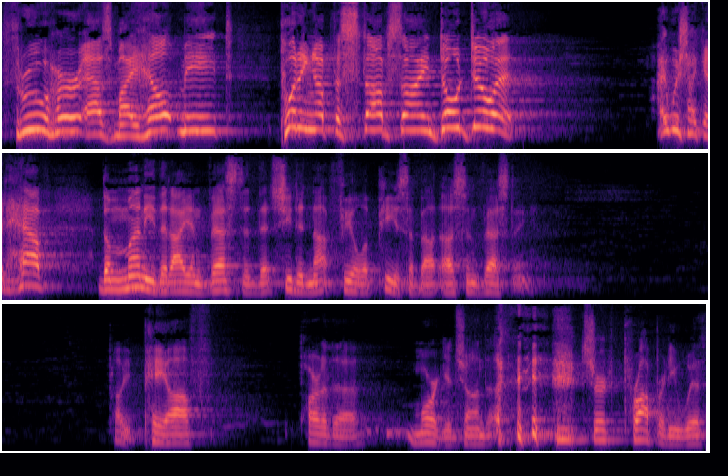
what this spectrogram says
through her as my helpmeet, putting up the stop sign. Don't do it. I wish I could have the money that I invested that she did not feel a peace about us investing. Probably pay off part of the mortgage on the church property with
